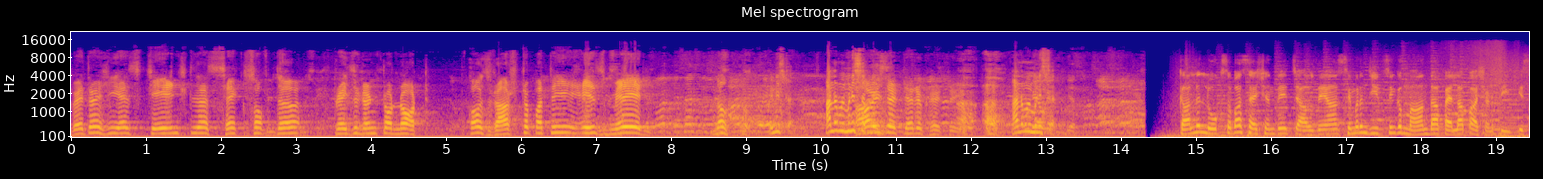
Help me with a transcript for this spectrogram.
whether he has changed the sex of the president or not. Because Rashtrapati is male. No. Minister. Honorable minister. How is it derogatory? Honorable minister. ਕੱਲ ਲੋਕ ਸਭਾ ਸੈਸ਼ਨ ਦੇ ਚੱਲਦਿਆਂ ਸਿਮਰਨਜੀਤ ਸਿੰਘ ਮਾਨ ਦਾ ਪਹਿਲਾ ਭਾਸ਼ਣ ਸੀ ਇਸ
